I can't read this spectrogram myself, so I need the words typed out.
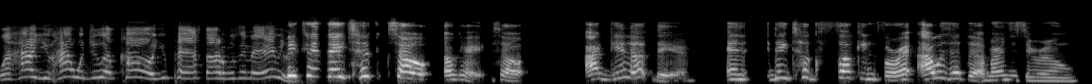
Well, how you? How would you have called? You passed out and was in the ambulance. because they took. So okay, so I get up there and they took fucking forever. I was at the emergency room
